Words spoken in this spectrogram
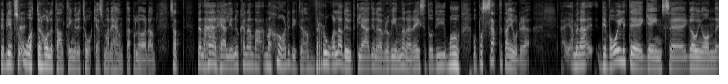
Det blev så Nej. återhållet allting med det tråkiga som hade hänt där på lördagen. Så att den här helgen, nu kan han bara, man hörde det riktigt, han vrålade ut glädjen över att vinna det här racet och, det, och på sättet han gjorde det. Jag menar, det var ju lite games eh, going on eh,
